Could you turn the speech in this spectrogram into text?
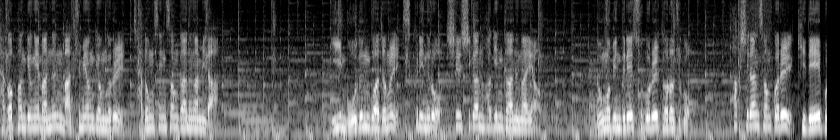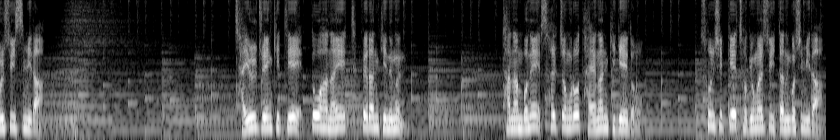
작업 환경에 맞는 맞춤형 경로를 자동 생성 가능합니다. 이 모든 과정을 스크린으로 실시간 확인 가능하여 농업인들의 수고를 덜어주고 확실한 성과를 기대해 볼 수 있습니다. 자율주행 키트의 또 하나의 특별한 기능은 단 한 번의 설정으로 다양한 기계에도 손쉽게 적용할 수 있다는 것입니다.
